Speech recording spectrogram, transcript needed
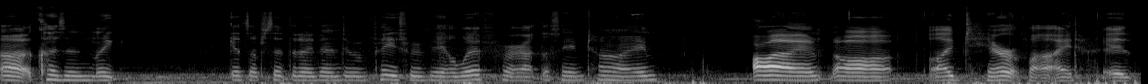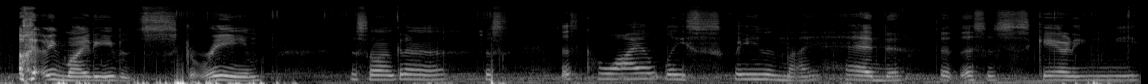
uh, cousin like gets upset that I didn't do a face reveal with her at the same time. I'm uh, I'm terrified. It, I might even scream. So I'm gonna just just quietly scream in my head that this is scaring me.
